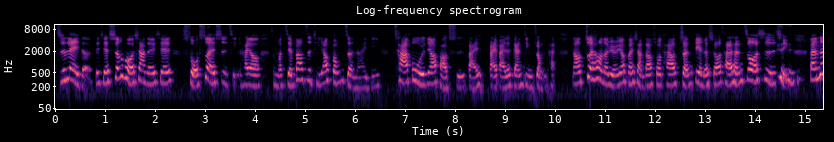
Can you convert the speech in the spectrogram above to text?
之类的这些生活上的一些琐碎事情，还有什么简报字体要工整啊，以及。擦布一定要保持白白白的干净状态，然后最后呢，圆圆又分享到说，他要整点的时候才能做事情。反正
